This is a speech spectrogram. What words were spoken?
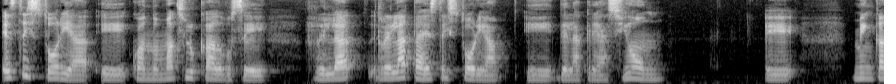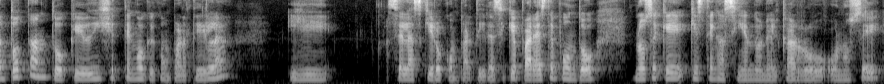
esta historia, eh, cuando Max Lucado se relata, esta historia eh, de la creación, eh, me encantó tanto que yo dije, tengo que compartirla y se las quiero compartir. Así que para este punto, no sé qué, estén haciendo en el carro o no sé,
